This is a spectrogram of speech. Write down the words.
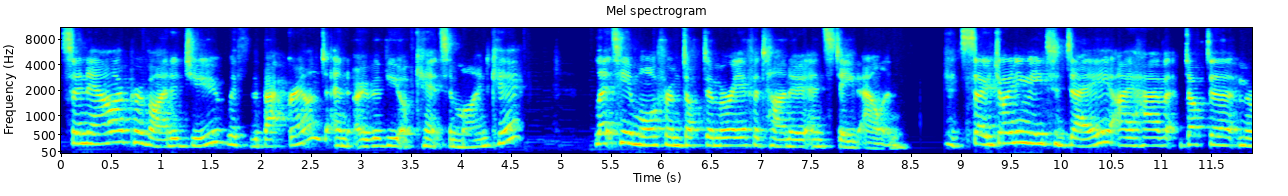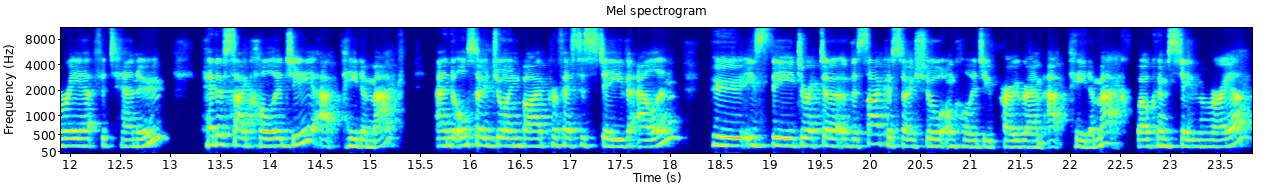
So now I've provided you with the background and overview of Cancer Mind Care. Let's hear more from Dr. Maria Ftanou and Steve Allen. So joining me today, I have Dr. Maria Ftanou, Head of Psychology at Peter Mac, and also joined by Professor Steve Allen, who is the Director of the Psychosocial Oncology Program at Peter Mac. Welcome, Steve and Maria.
